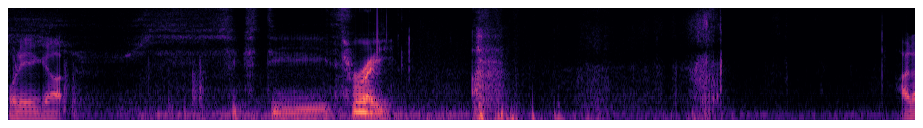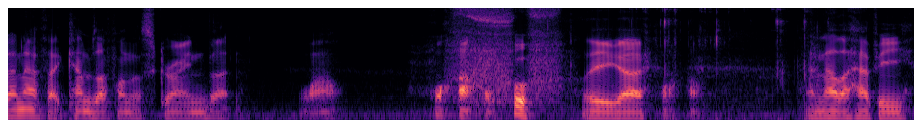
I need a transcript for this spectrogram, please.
What do you got? 63. I don't know if that comes up on the screen, but Wow. Wow. Oof, there you go. Wow. Another happy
